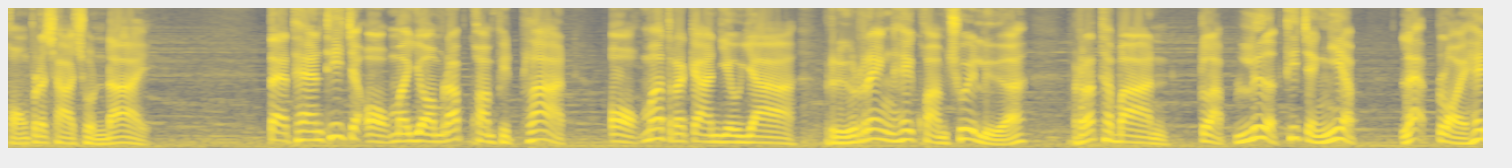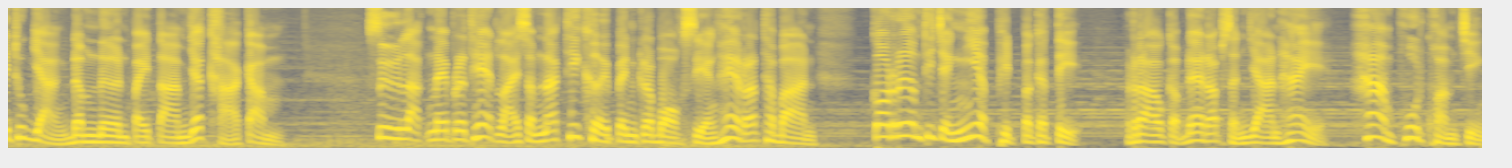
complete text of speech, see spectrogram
ของประชาชนได้ แต่แทนที่จะออกมายอมรับความผิดพลาด ออกมาตรการเยียวยา หรือเร่งให้ความช่วยเหลือ รัฐบาลกลับเลือกที่จะเงียบ และปล่อยให้ทุกอย่างดำเนินไปตามยถากรรม สื่อหลักในประเทศหลายสำนักที่เคยเป็นกระบอกเสียงให้รัฐบาล ก็เริ่มที่จะเงียบผิดปกติ ราวกับได้รับสัญญาณให้ห้ามพูดความจริง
